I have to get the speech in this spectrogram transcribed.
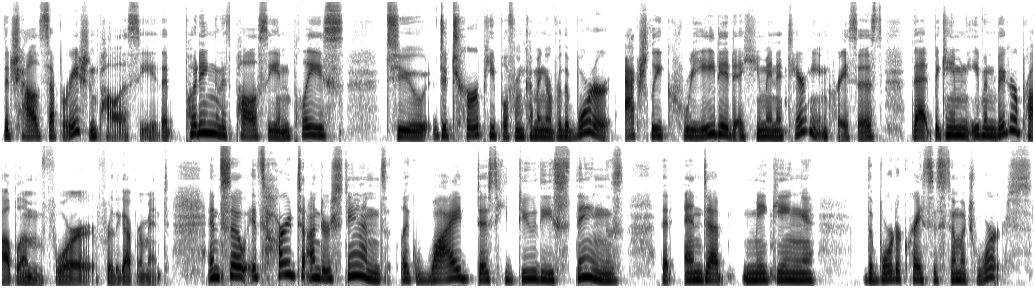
the child separation policy, that putting this policy in place to deter people from coming over the border actually created a humanitarian crisis that became an even bigger problem for for the government. And so it's hard to understand like why does he do these things that end up making the border crisis so much worse?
